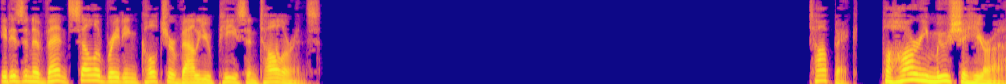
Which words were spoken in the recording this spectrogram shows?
It is an event celebrating culture value peace and tolerance. Pahari Mushahira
